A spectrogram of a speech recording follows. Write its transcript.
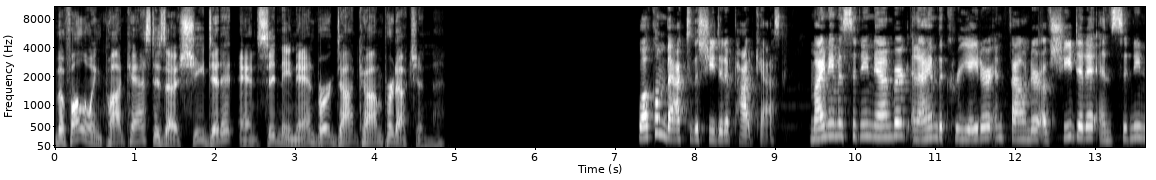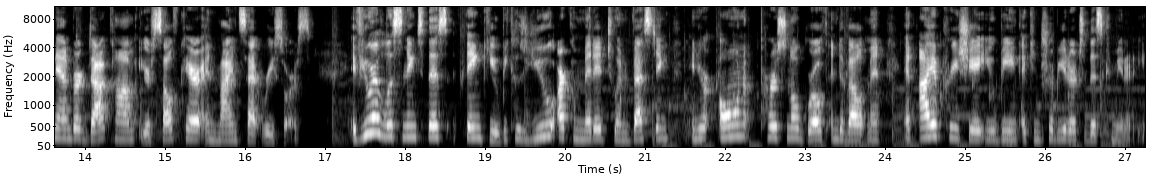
The following podcast is a She Did It and SydneyNanberg.com production. Welcome back to the She Did It podcast. My name is Sydney Nanberg, and I am the creator and founder of She Did It and SydneyNanberg.com, your self care and mindset resource. If you are listening to this, thank you because you are committed to investing in your own personal growth and development, and I appreciate you being a contributor to this community.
